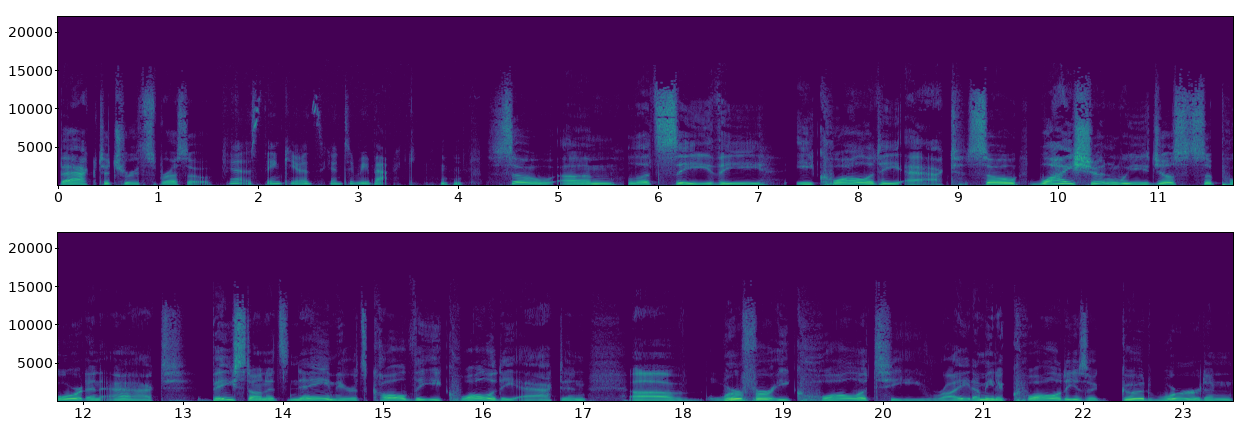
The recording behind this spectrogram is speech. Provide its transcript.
back to Truth Espresso. Yes, thank you. It's good to be back. So, um, let's see. The Equality Act. So, why shouldn't we just support an act based on its name here? It's called the Equality Act, and uh, we're for equality, right? I mean, equality is a good word, and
